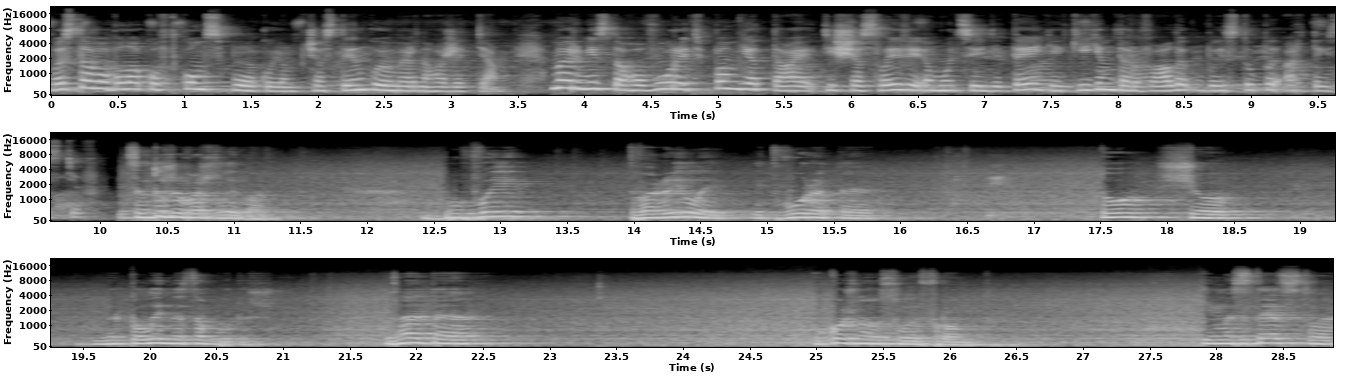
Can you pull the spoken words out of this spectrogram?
Вистава була ковтком спокою, частинкою мирного життя. Мер міста говорить, пам'ятає ті щасливі емоції дітей, які їм дарували виступи артистів. Це дуже важливо, бо ви творили і творите то, що ніколи не забудеш. Знаєте, у кожного свій фронт. І мистецтво,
